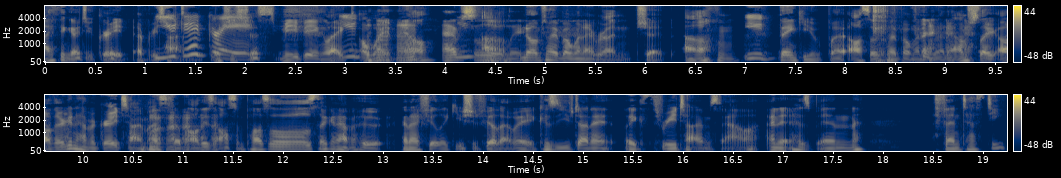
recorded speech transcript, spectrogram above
I think I do great every time. You did Which great. is just me being like You- a white male. Absolutely. Um, no, I'm talking about when I run shit. Um, you thank you, but also talking about when I run it. I'm just like, oh, they're gonna have a great time. I set up all these awesome puzzles. They're gonna have a hoot, and I feel like you should feel that way because you've done it like three times now, and it has been fantastic.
